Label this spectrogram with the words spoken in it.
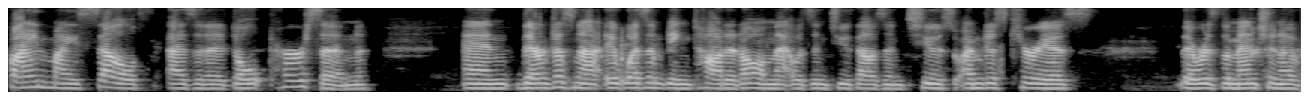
find myself as an adult person and they're just not it wasn't being taught at all and that was in 2002 so i'm just curious there was the mention of,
